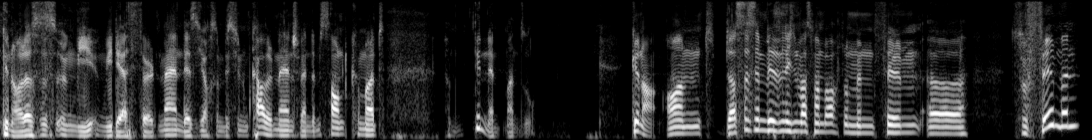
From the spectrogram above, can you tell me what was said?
Genau, das ist irgendwie, irgendwie der Third Man, der sich auch so ein bisschen um Kabelmanagement im Sound kümmert. Ähm, den nennt man so. Genau, und das ist im Wesentlichen, was man braucht, um einen Film äh, zu filmen.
